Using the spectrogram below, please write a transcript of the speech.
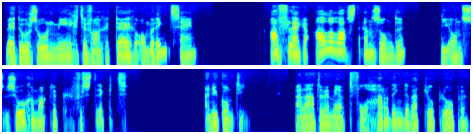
wij door zo'n menigte van getuigen omringd zijn, afleggen alle last en zonde die ons zo gemakkelijk verstrikt. En nu komt die. En laten we met volharding de wedloop lopen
